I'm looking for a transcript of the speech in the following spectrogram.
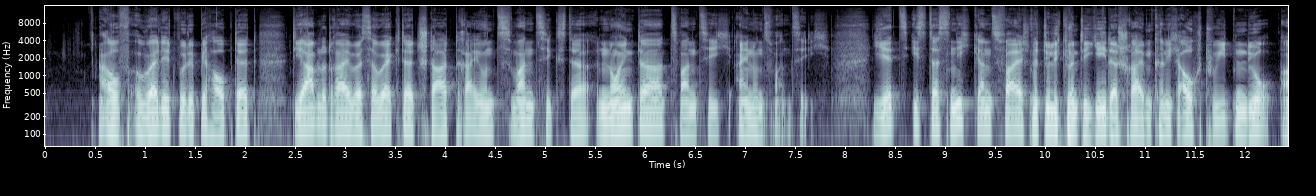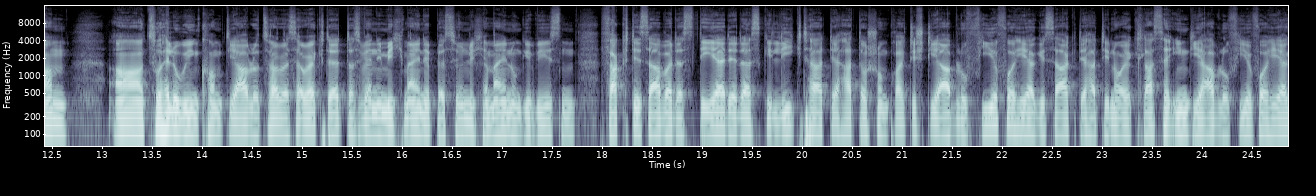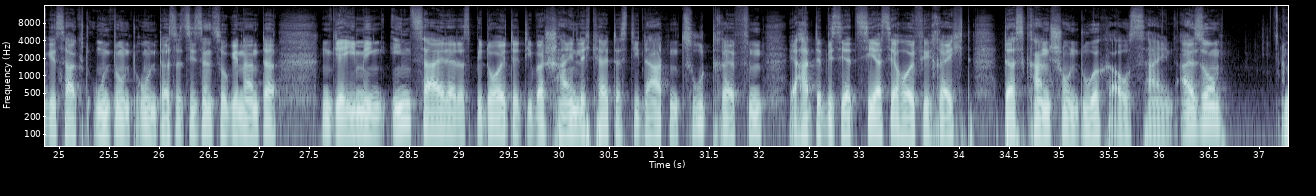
Auf Reddit wurde behauptet, Diablo 3 Resurrected Start 23.09.2021. Jetzt ist das nicht ganz falsch. Natürlich könnte jeder schreiben, kann ich auch tweeten. Jo, ähm, äh, zu Halloween kommt Diablo 2 Resurrected. Das wäre nämlich meine persönliche Meinung gewesen. Fakt ist aber, dass der, der das geleakt hat, der hat doch schon praktisch Diablo 4 vorhergesagt. Der hat die neue Klasse in Diablo 4 vorhergesagt und, und, und. Also es ist ein sogenannter Gaming Insider. Das bedeutet, die Wahrscheinlichkeit, dass die Daten zutreffen, er hatte bis jetzt sehr, sehr häufig recht. Das kann schon durchaus sein. Also,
